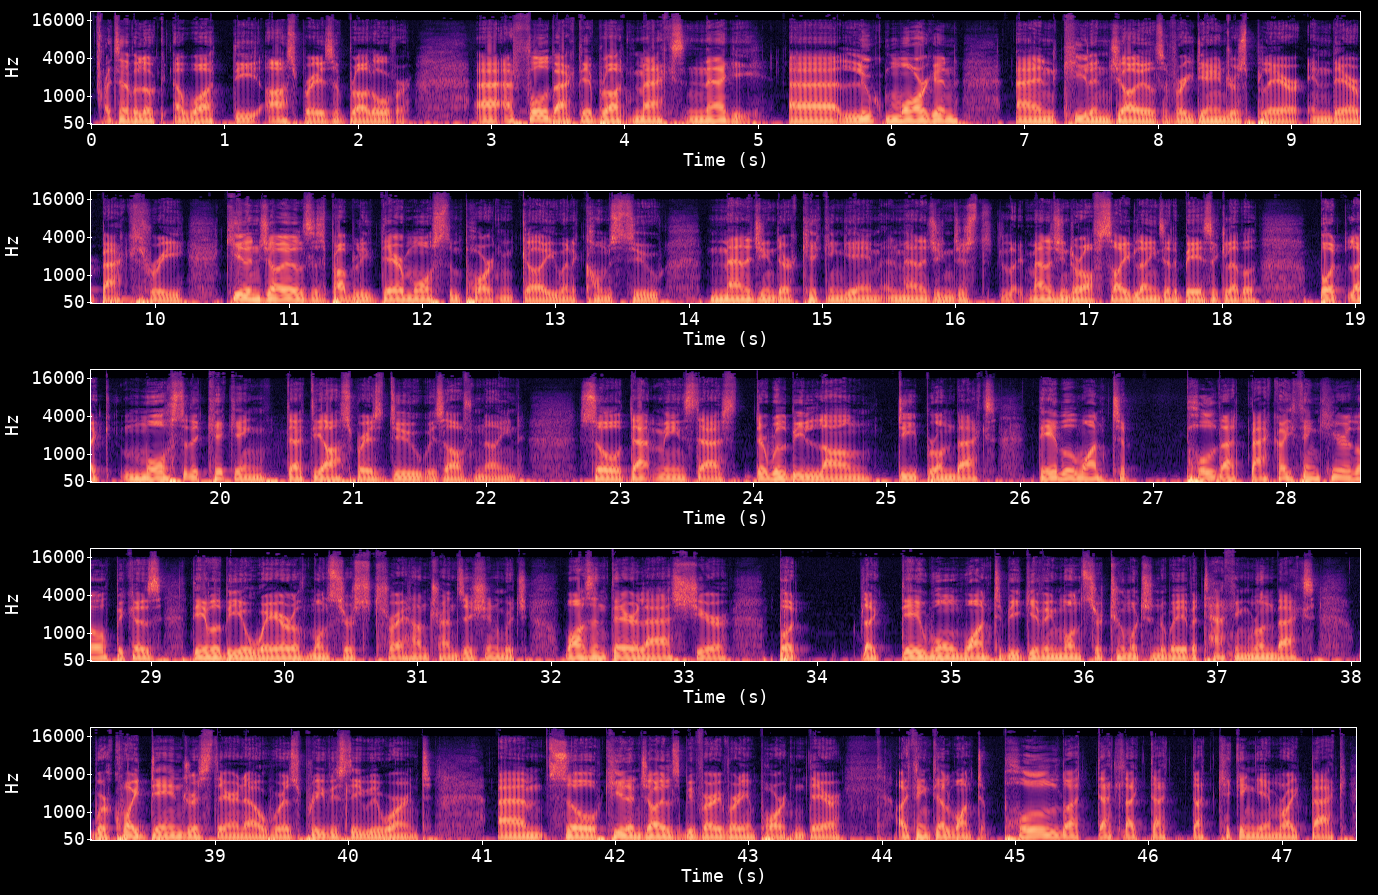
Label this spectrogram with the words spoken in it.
Let's have a look at what the Ospreys have brought over. Uh, at fullback, they brought Max Nagy, uh, Luke Morgan, and Keelan Giles, a very dangerous player in their back three. Keelan Giles is probably their most important guy when it comes to managing their kicking game and managing just like managing their offside lines at a basic level. But like most of the kicking that the Ospreys do is off nine. So that means that there will be long, deep run backs. They will want to pull that back, I think, here though, because they will be aware of Munster's threat on transition, which wasn't there last year, but like they won't want to be giving Munster too much in the way of attacking runbacks. We're quite dangerous there now, whereas previously we weren't. Um, so Keelan Giles will be very, very important there. I think they'll want to pull that that like that that kicking game right back.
